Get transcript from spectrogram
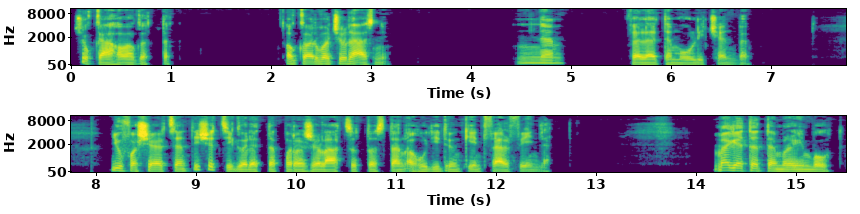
Soká hallgattak. Akar vacsorázni? Nem, felelte Móli csendben. Gyufa sercent és egy cigaretta parazsa látszott aztán, ahogy időnként felfény lett. Megetettem Rainbow-t.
